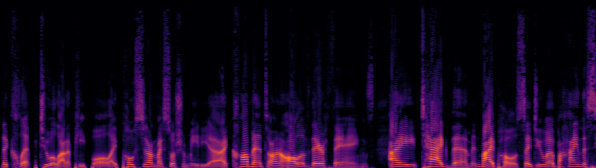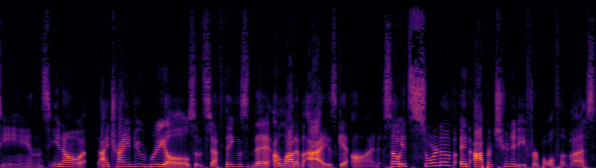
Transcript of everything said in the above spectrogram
the clip to a lot of people. I post it on my social media. I comment on all of their things. I tag them in my posts. I do a behind the scenes. You know, I try and do reels and stuff, things that a lot of eyes get on. So it's sort of an opportunity for both of us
